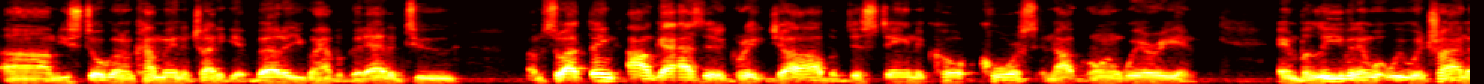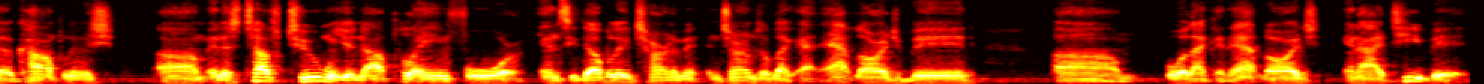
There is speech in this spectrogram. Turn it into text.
Um, you're still going to come in and try to get better. You're going to have a good attitude. Um, so I think our guys did a great job of just staying the co- course and not growing weary and and believing in what we were trying to accomplish. Um, and it's tough too when you're not playing for NCAA tournament in terms of like an at-large bid um, or like an at-large NIT bid.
